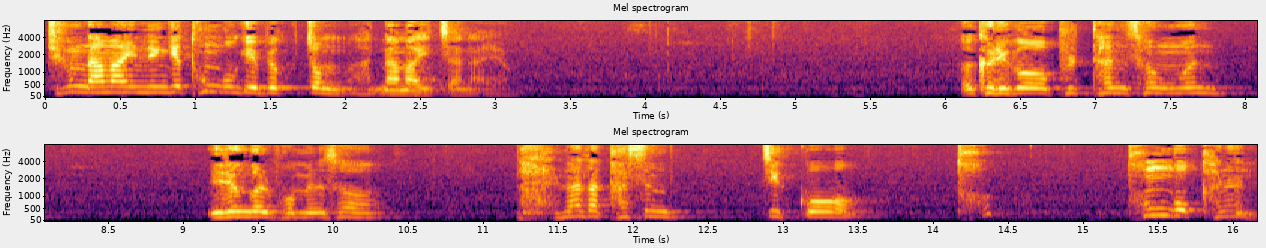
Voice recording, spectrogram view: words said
지금 남아있는 게 통곡의 벽 좀 남아있잖아요. 어, 그리고 불탄 성문, 이런 걸 보면서 날마다 가슴 찢고 토, 통곡하는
